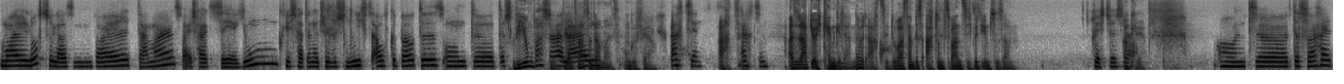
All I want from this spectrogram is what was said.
mal loszulassen, weil damals war ich halt sehr jung. Ich hatte natürlich nichts Aufgebautes und äh, das Wie jung warst du? war Wie alt warst du damals ungefähr? 18. 18. 18, Also da habt ihr euch kennengelernt, ne, mit 18. Du warst dann bis 28 mit ihm zusammen. richtig, ja. Okay. Und äh, das war halt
